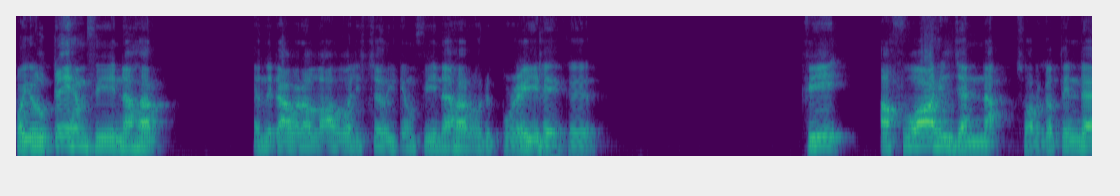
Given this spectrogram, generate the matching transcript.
ഫയുൽഖിഹിം ഫി നഹർ. എന്നിട്ട് അവർ അള്ളാഹു വലിച്ചെറിയും ഫി നഹർ ഒരു പുഴയിലേക്ക്. ഫി അഫ്വാഹിൽ ജന്ന സ്വർഗത്തിന്റെ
